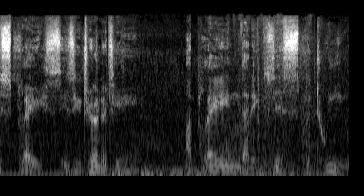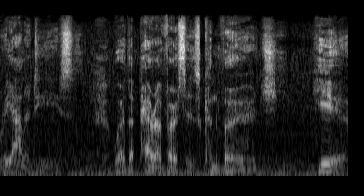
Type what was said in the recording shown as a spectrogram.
This place is eternity, a plane that exists between realities, where the paraverses converge. Here,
